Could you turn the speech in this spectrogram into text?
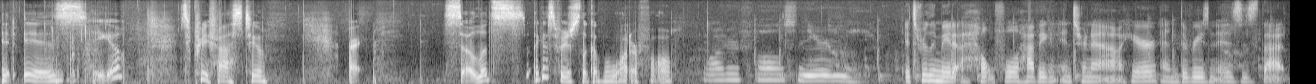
It is. There you go. It's pretty fast too. All right. So let's. I guess we just look up a waterfall. Waterfalls near me. It's really made it helpful having an internet out here. And the reason is, is that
